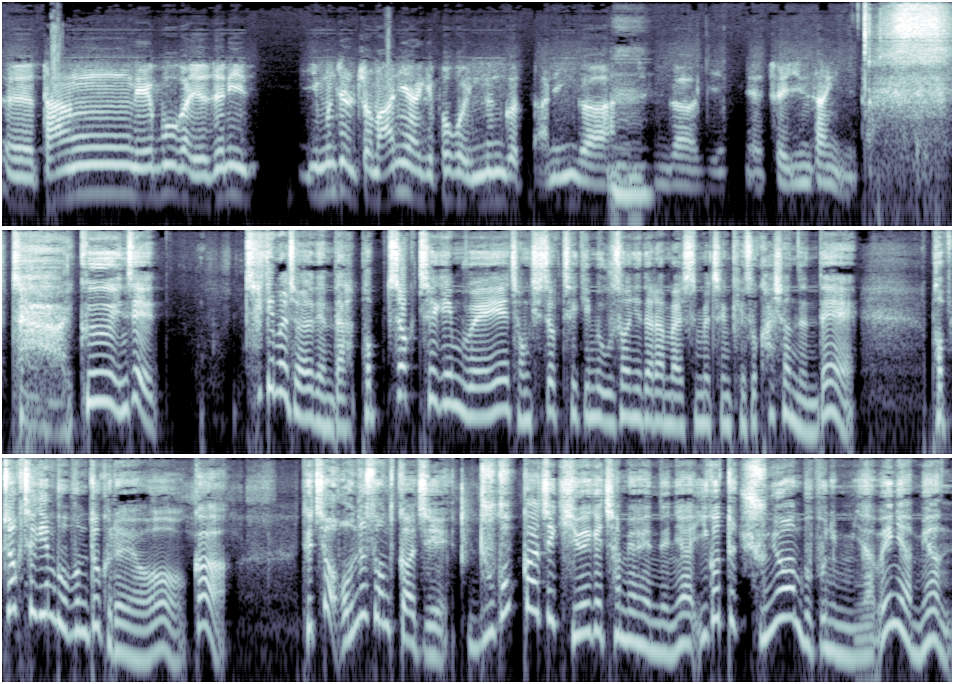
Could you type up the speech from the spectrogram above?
에, 당 내부가 여전히 이 문제를 좀 안이하게 보고 있는 것 아닌가 하는 음. 생각이 예, 제 인상입니다. 자, 그 이제 책임을 져야 된다. 법적 책임 외에 정치적 책임이 우선이다라는 말씀을 지금 계속 하셨는데 법적 책임 부분도 그래요. 그러니까 대체 어느 선까지 누구까지 기획에 참여했느냐 이것도 중요한 부분입니다. 왜냐하면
